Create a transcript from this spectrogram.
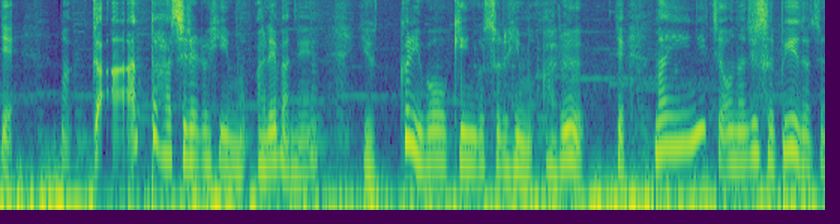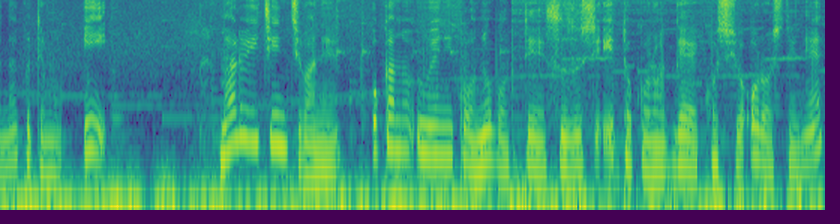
でまあガーッと走れる日もあればねゆっくりウォーキングする日もある。で毎日同じスピードじゃなくてもいい。丸一日はね丘の上にこう登って涼しいところで腰を下ろしてね。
